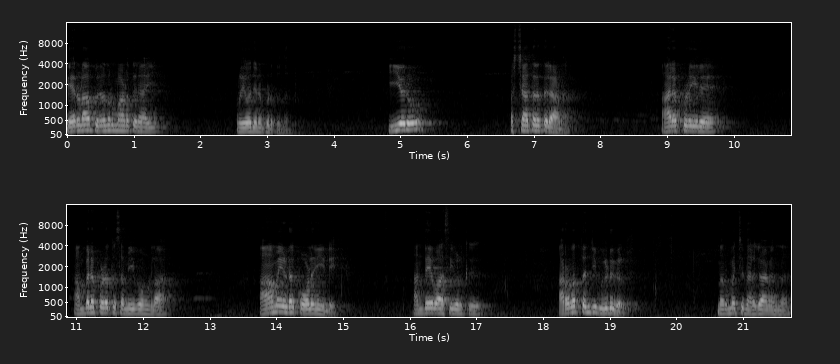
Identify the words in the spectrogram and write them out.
കേരള പുനർനിർമ്മാണത്തിനായി പ്രയോജനപ്പെടുത്തുന്നുണ്ട്. ഈയൊരു പശ്ചാത്തലത്തിലാണ് ആലപ്പുഴയിലെ അമ്പലപ്പുഴക്ക് സമീപമുള്ള ആമയുടെ കോളനിയിലെ അന്തേവാസികൾക്ക് അറുപത്തഞ്ച് വീടുകൾ നിർമ്മിച്ച് നൽകാമെന്ന്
